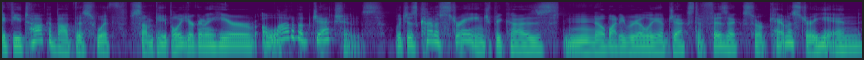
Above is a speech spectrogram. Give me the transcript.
if you talk about this with some people, you're going to hear a lot of objections, which is kind of strange because nobody really objects to physics or chemistry, and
